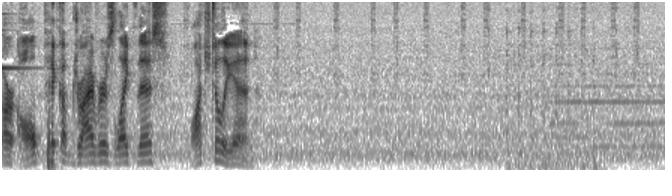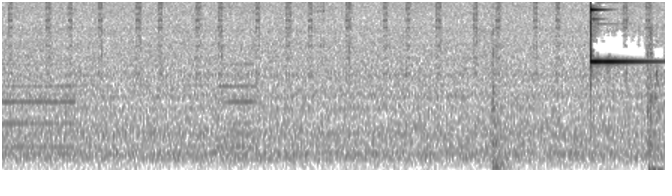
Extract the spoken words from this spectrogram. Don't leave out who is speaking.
Speaker 1: Are all pickup drivers like this? Watch till the end.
